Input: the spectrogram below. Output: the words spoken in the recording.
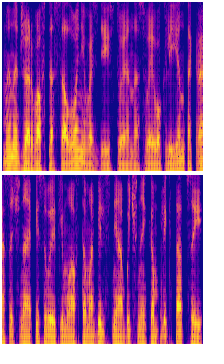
Менеджер в автосалоне, воздействуя на своего клиента, красочно описывает ему автомобиль с необычной комплектацией,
